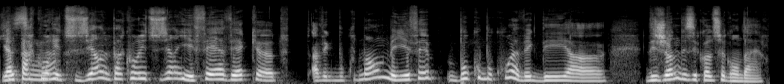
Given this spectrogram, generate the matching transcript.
Il y a le parcours là. étudiant. Le parcours étudiant, il est fait avec, euh, tout- avec beaucoup de monde, mais il est fait beaucoup, beaucoup avec des, euh, des jeunes des écoles secondaires.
